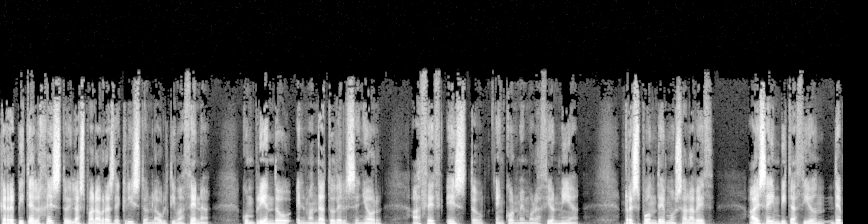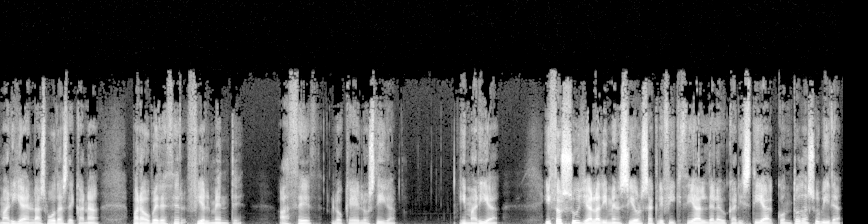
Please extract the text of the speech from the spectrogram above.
que repite el gesto y las palabras de Cristo en la última cena, cumpliendo el mandato del Señor, Haced esto en conmemoración mía, respondemos a la vez a esa invitación de María en las bodas de Caná para obedecer fielmente. Haced lo que él os diga. Y María hizo suya la dimensión sacrificial de la Eucaristía con toda su vida,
